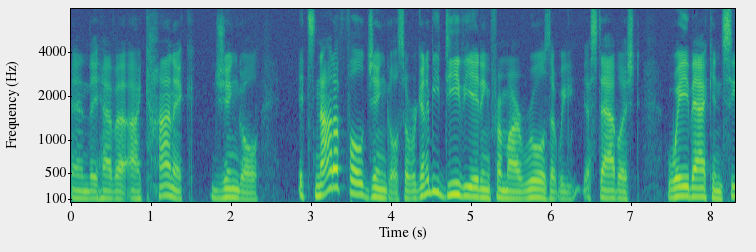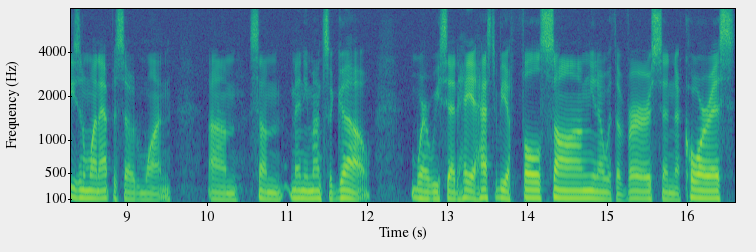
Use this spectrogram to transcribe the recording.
and they have an iconic jingle. It's not a full jingle, so we're going to be deviating from our rules that we established way back in season one, episode one, um, some many months ago, where we said, hey, it has to be a full song, you know, with a verse and a chorus.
